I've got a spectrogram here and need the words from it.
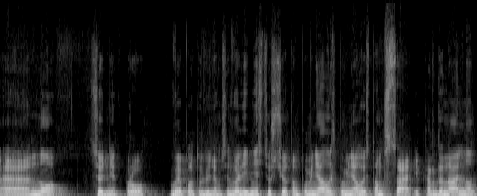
Е, но сьогодні про виплату людям з інвалідністю, що там помінялось, помінялось там все і кардинально.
